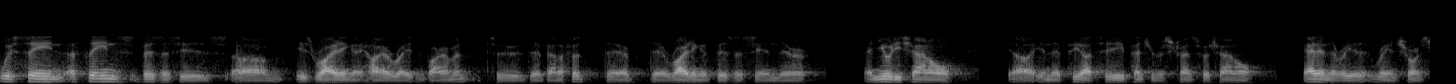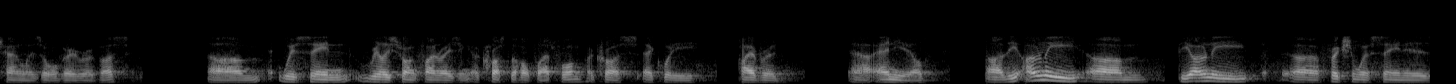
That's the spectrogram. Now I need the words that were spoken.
we've seen Athene's business is um, is riding a higher rate environment to their benefit. They're writing a business in their annuity channel, uh, in their PRT, pension risk transfer channel, and in the reinsurance channel is all very robust. We've seen really strong fundraising across the whole platform, across equity, hybrid, and yield. Uh the only um the only uh friction we've seen is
